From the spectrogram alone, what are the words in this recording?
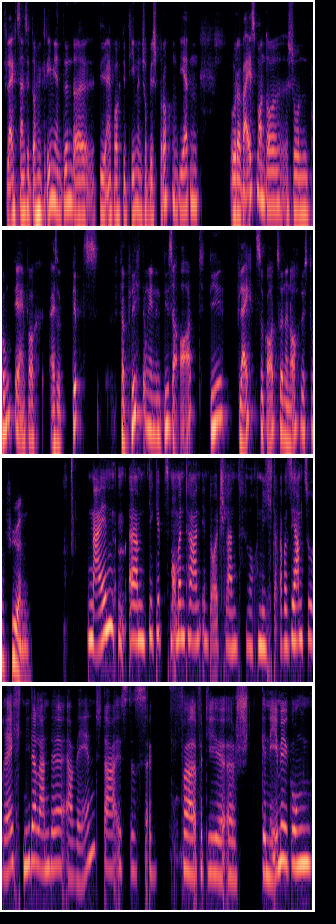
vielleicht sind Sie da in Gremien drin, da, die einfach die Themen schon besprochen werden? Oder weiß man da schon Punkte einfach, also gibt es Verpflichtungen in dieser Art, die vielleicht sogar zu einer Nachrüstung führen? Nein, ähm, die gibt's momentan in Deutschland noch nicht. Aber Sie haben zu Recht Niederlande erwähnt. Da ist es äh, für, für die äh, Genehmigung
